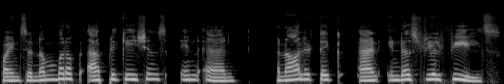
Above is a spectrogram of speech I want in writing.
finds a number of applications in an analytic and industrial fields.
